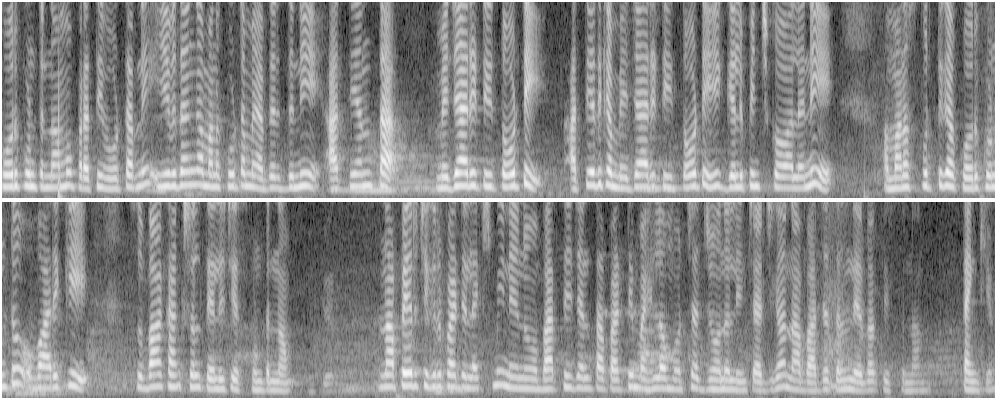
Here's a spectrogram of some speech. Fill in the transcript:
కోరుకుంటున్నాము ప్రతి ఓటర్ని. ఈ విధంగా మన కూటమి అభ్యర్థిని అత్యంత మెజారిటీ తోటి అత్యధిక మెజారిటీ తోటి గెలిపించుకోవాలని మనస్ఫూర్తిగా కోరుకుంటూ వారికి శుభాకాంక్షలు తెలియజేసుకుంటున్నాం. నా పేరు చిగురుపాటి లక్ష్మి. నేను భారతీయ జనతా పార్టీ మహిళా మోర్చా జోనల్ ఇన్ఛార్జిగా నా బాధ్యతలను నిర్వర్తిస్తున్నాను. Thank you.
